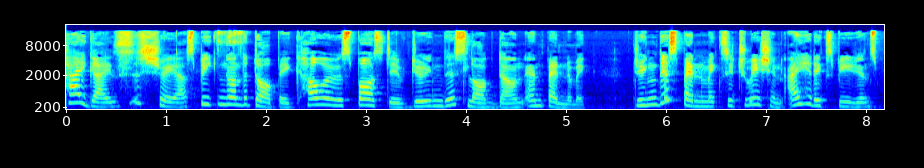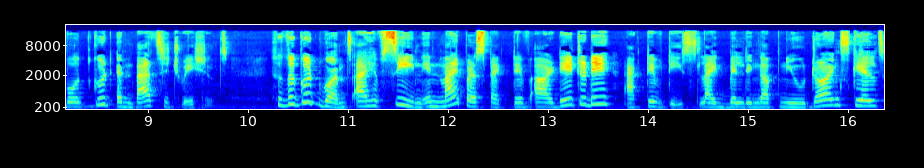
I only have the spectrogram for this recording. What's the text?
Hi guys, this is Shreya speaking on the topic how I was positive during this lockdown and pandemic. During this pandemic situation, I had experienced both good and bad situations. So, the good ones I have seen in my perspective are day to day activities like building up new drawing skills,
